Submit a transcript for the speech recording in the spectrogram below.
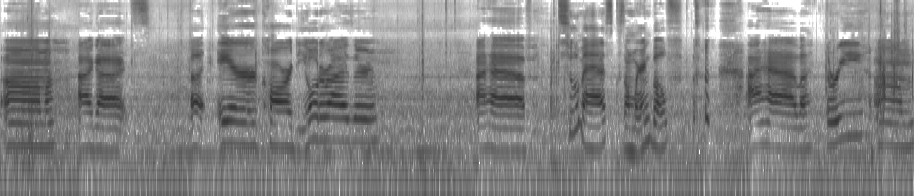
Um, I got a air car deodorizer. I have two masks. I'm wearing both. I have three, um,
